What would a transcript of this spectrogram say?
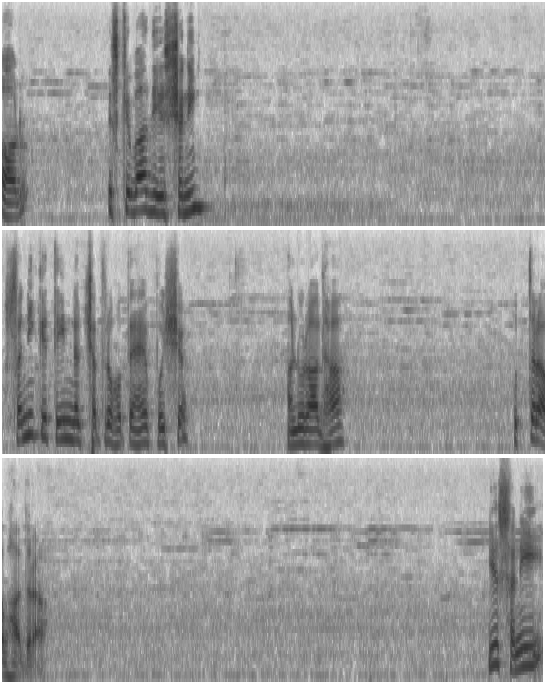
और इसके बाद ये शनि शनि के तीन नक्षत्र होते हैं, पुष्य, अनुराधा उत्तराभाद्रा ये शनि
